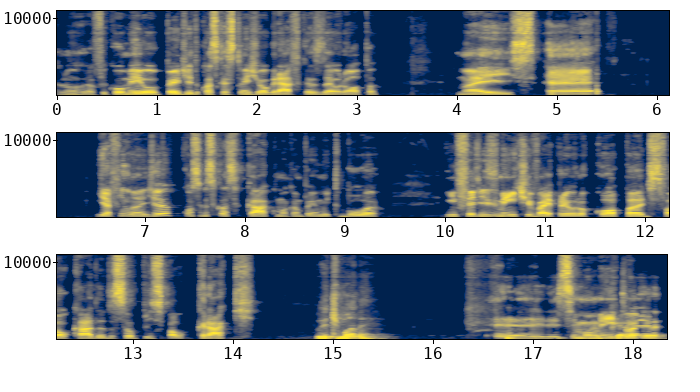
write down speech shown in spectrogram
Eu, não, eu fico meio perdido com as questões geográficas da Europa. Mas é, e a Finlândia conseguiu se classificar com uma campanha muito boa. Infelizmente, vai para a Eurocopa desfalcada do seu principal craque. Litmanen? É, nesse momento, é-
